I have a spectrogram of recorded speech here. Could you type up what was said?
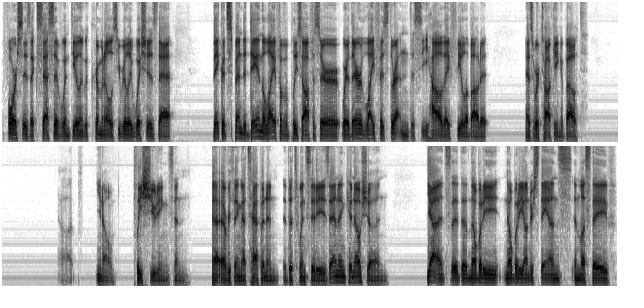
force is excessive when dealing with criminals, he really wishes that they could spend a day in the life of a police officer where their life is threatened to see how they feel about it. As we're talking about, uh, you know, police shootings and uh, everything that's happened in the Twin Cities and in Kenosha. And yeah, it's uh, nobody nobody understands unless they've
